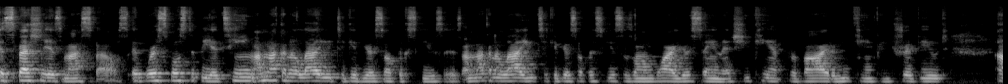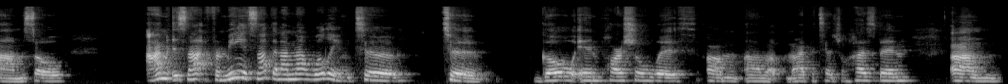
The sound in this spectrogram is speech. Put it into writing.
Especially as my spouse. If we're supposed to be a team, I'm not going to allow you to give yourself excuses. I'm not going to allow you to give yourself excuses on why you're saying that you can't provide or you can't contribute. Um, so I'm it's not for me, it's not that I'm not willing to to go in partial with um, um, my potential husband. Um,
